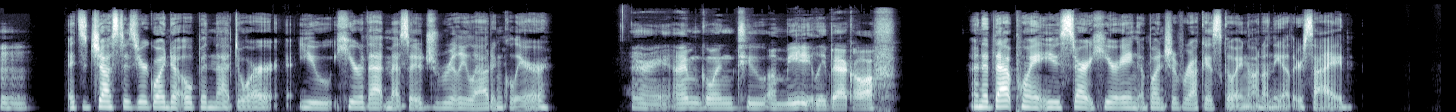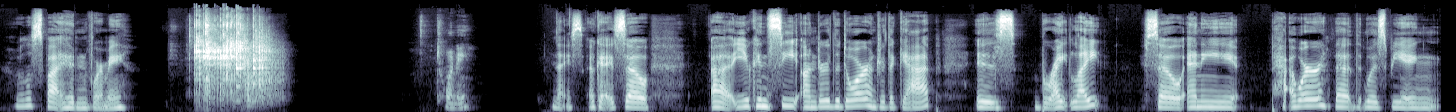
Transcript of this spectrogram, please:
Mm-hmm. It's just as you're going to open that door, you hear that message really loud and clear. All right, I'm going to immediately back off. And at that point, you start hearing a bunch of ruckus going on on the other side. Roll a spot hidden for me. 20. Nice. Okay, so uh, you can see under the door, under the gap, is bright light. So any power that was being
